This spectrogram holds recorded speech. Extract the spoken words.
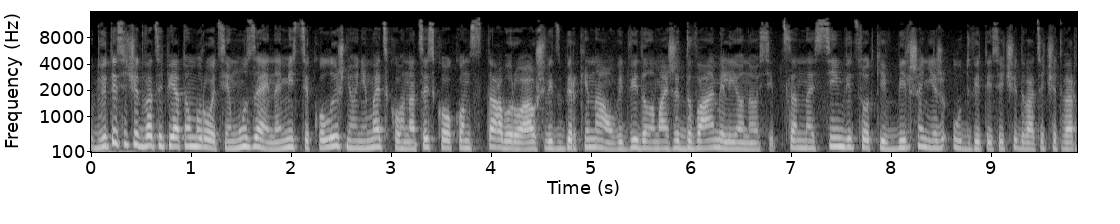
У 2025 році музей на місці колишнього німецького нацистського концтабору Аушвіц-Біркінау відвідало майже 2 мільйони осіб. Це на 7% більше ніж у 2024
